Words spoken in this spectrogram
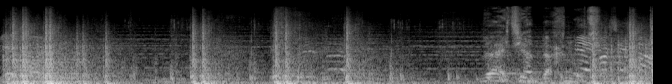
Есть Дайте отдохнуть. Бей,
